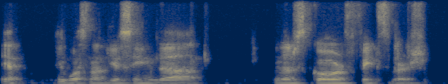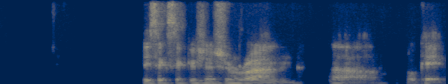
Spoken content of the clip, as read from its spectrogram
Yeah, it was not using the underscore fixed version. This execution should run, uh, okay.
